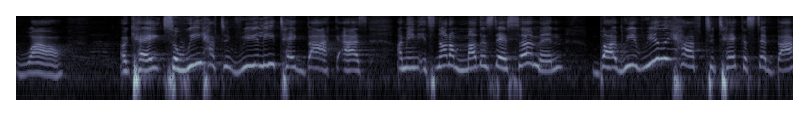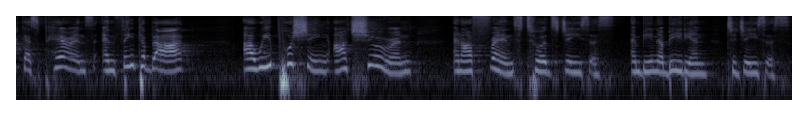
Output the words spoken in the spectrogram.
Wow. Okay, so we have to really take back as, I mean, it's not a Mother's Day sermon, but we really have to take a step back as parents and think about are we pushing our children and our friends towards Jesus and being obedient to Jesus?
